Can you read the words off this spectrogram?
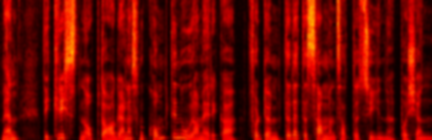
Men de kristne oppdagerne som kom til Nord-Amerika, fordømte dette sammensatte synet på kjønn,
